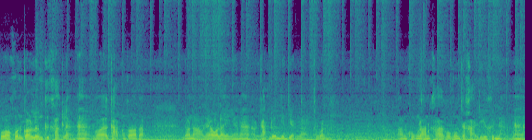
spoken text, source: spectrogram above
ผมว่าคนก็เริ่มคึกคักแหละนะฮะเพราะว่าอากาศมันก็แบบหนาวๆแล้วอะไรอย่างเงี้ยนะฮะอากาศเริ่มเย็นๆแล้วทุกคนร้านคงร้านค้าก็คงจะขายดีขึ้นนะนะฮะ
